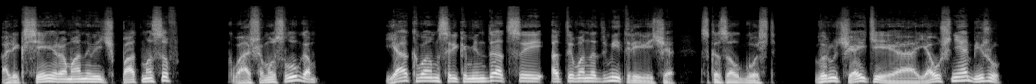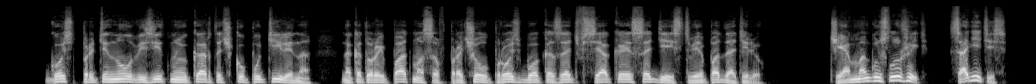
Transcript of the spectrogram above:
«Алексей Романович Патмосов? К вашим услугам!» «Я к вам с рекомендацией от Ивана Дмитриевича», — сказал гость. «Выручайте, а я уж не обижу». Гость протянул визитную карточку Путилина, на которой Патмосов прочел просьбу оказать всякое содействие подателю. «Чем могу служить? Садитесь!»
